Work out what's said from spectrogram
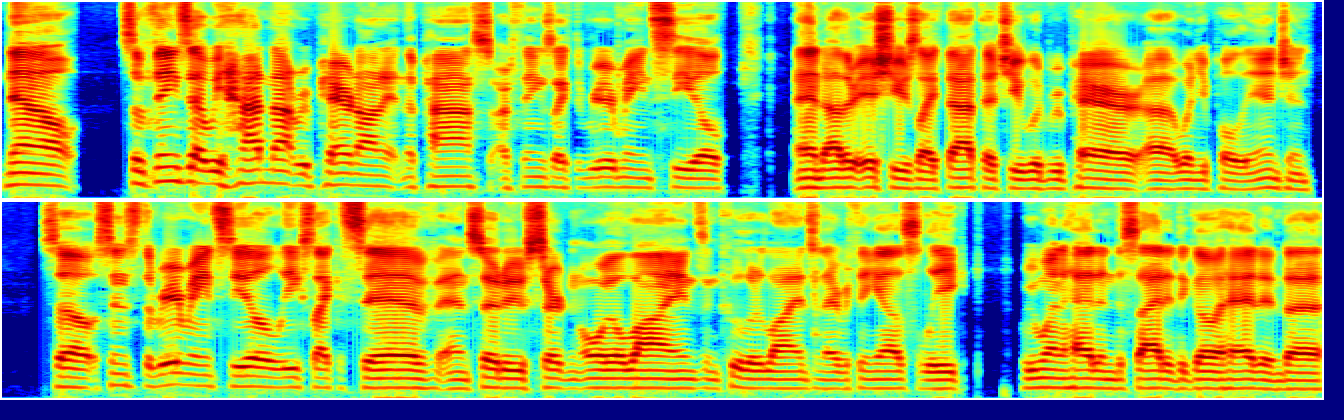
Now, some things that we had not repaired on it in the past are things like the rear main seal and other issues like that that you would repair uh, when you pull the engine. So since the rear main seal leaks like a sieve, and so do certain oil lines and cooler lines and everything else leak, we went ahead and decided to go ahead and uh,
